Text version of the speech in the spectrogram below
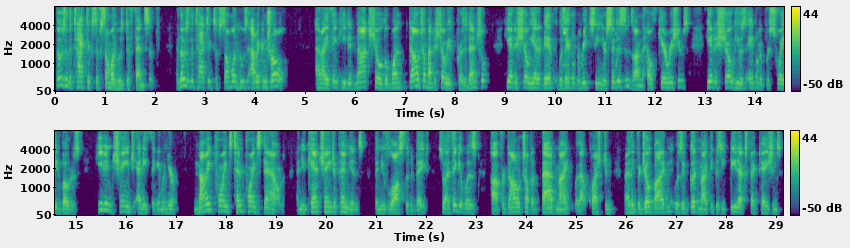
those are the tactics of someone who's defensive. And those are the tactics of someone who's out of control. And I think he did not show the one, Donald Trump had to show he was presidential. He had to show he had to was able to reach senior citizens on the health care issues. He had to show he was able to persuade voters. He didn't change anything. And when you're nine points, 10 points down, and you can't change opinions, then you've lost the debate. So I think it was uh, for Donald Trump a bad night without question. And I think for Joe Biden, it was a good night because he beat expectations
